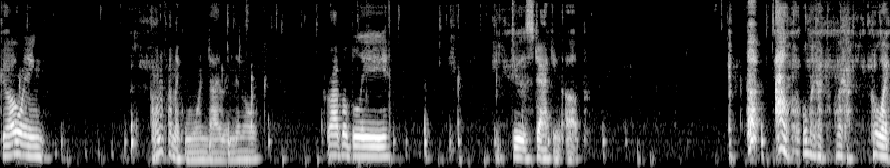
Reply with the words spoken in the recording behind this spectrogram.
going. I want to find like one diamond, then I'll probably do the stacking up. Ow! Oh my god! Oh my god! Go away!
